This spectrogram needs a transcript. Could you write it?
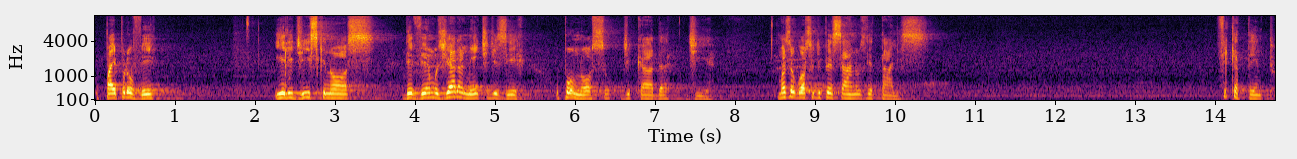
o Pai provê. E Ele diz que nós devemos diariamente dizer o pão nosso de cada dia. Mas eu gosto de pensar nos detalhes. Fique atento.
